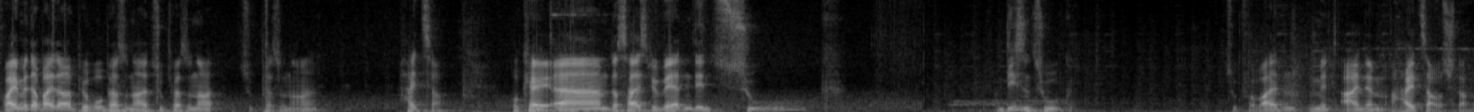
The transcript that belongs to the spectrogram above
Freie Mitarbeiter, Büropersonal, Zugpersonal. Zugpersonal? Heizer. Okay, ähm, das heißt, wir werden den Zug, diesen Zug, Zug verwalten, mit einem Heizer ausstatten.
